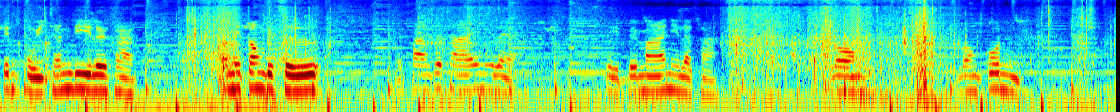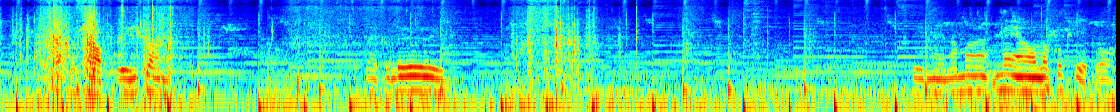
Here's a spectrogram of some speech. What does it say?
เป็นปุ๋ยชั้นดีเลยค่ะเราไม่ต้องไปซื้อแม่ปานก็ใช้นี่แหละ เศษใบไม้นี่แหละค่ะลองลองก้นกระสอบปุ๋ยก่อนใส่ไปเลย มาไม่เอาเราก็เก็บออก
